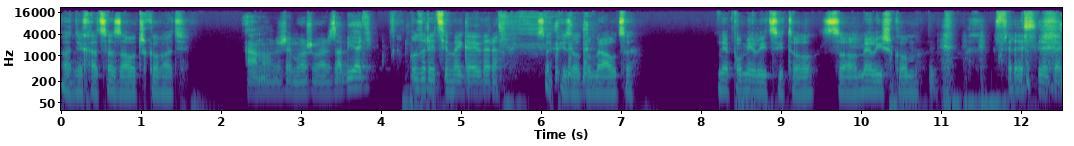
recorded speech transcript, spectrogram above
A nechať sa zaočkovať. Áno, že môžu až zabíjať. Pozrieť si Megajvera. Z epizódu Mravce. Nepomýliť si to s Meliškom. Presne tak.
